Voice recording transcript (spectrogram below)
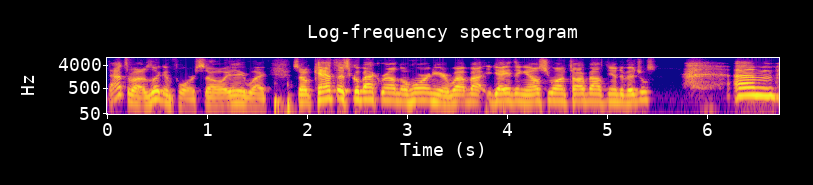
that's what I was looking for. So anyway, so Kath, let's go back around the horn here. What about you? Got anything else you want to talk about the individuals? Um,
